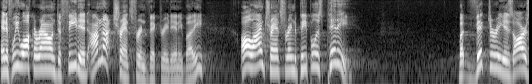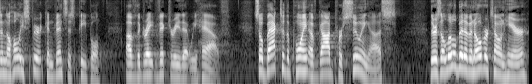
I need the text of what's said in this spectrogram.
And if we walk around defeated, I'm not transferring victory to anybody. All I'm transferring to people is pity. But victory is ours, and the Holy Spirit convinces people of the great victory that we have. So, back to the point of God pursuing us, there's a little bit of an overtone here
